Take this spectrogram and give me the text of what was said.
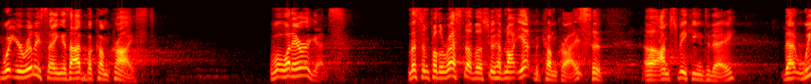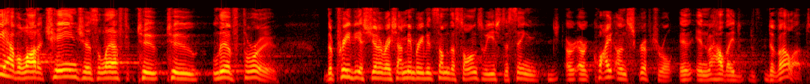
what you're really saying is, I've become Christ. Well, what arrogance. Listen, for the rest of us who have not yet become Christ, uh, I'm speaking today, that we have a lot of changes left to, to live through. The previous generation, I remember even some of the songs we used to sing are, are quite unscriptural in, in, how they d- developed.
